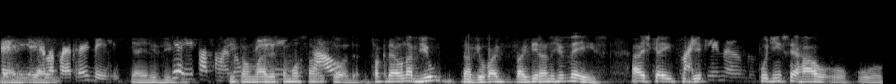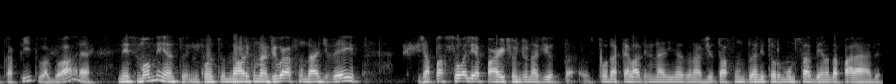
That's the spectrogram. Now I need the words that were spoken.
E É, aí, e e aí ela vai atrás dele. e aí eles E aí passa mais ficam um mais essa tempo, emoção tal. toda. Só que daí o navio, o navio vai, vai virando de vez. Acho que aí podia, podia encerrar o, o capítulo agora, nesse momento, enquanto na hora que o navio vai afundar de vez, já passou ali a parte onde o navio, tá, toda aquela adrenalina do navio tá afundando e todo mundo sabendo da parada.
